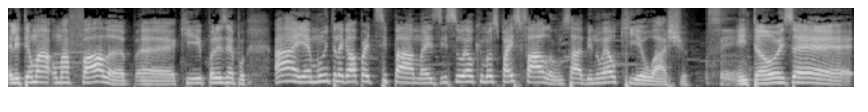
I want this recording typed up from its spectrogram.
Ele tem uma, uma fala é, que, por exemplo, ai, é muito legal participar, mas isso é o que meus pais falam, sabe? Não é o que eu acho. Sim. Então isso é,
